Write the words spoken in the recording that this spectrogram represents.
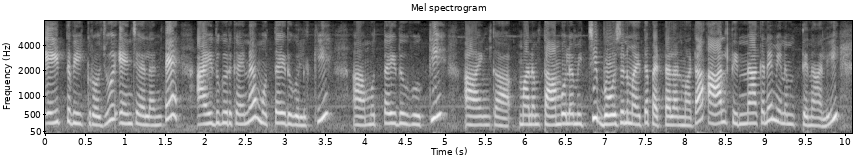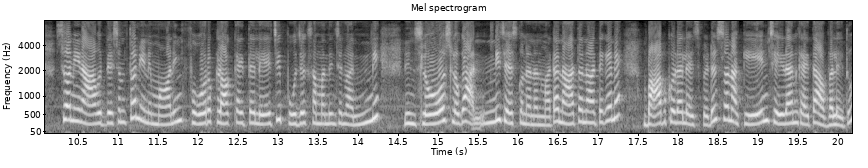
ఎయిత్ వీక్ రోజు ఏం చేయాలంటే ఐదుగురికైనా ముత్తైదుగులకి ఆ, ముత్తైదువుకి ఇంకా మనం తాంబూలం ఇచ్చి భోజనం అయితే పెట్టాలన్నమాట. వాళ్ళు తిన్నాకనే మనం తినాలి. సో నేను ఆ ఉద్దేశంతో నేను మార్నింగ్ ఫోర్ ఓ క్లాక్ అయితే లేచి పూజకు సంబంధించినవన్నీ నేను స్లో స్లోగా అన్నీ చేసుకున్నాను అనమాట నాతో నాటుగానే బాబు కూడా లేచిపోయాడు. సో నాకు ఏం చేయడానికి అయితే అవ్వలేదు.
